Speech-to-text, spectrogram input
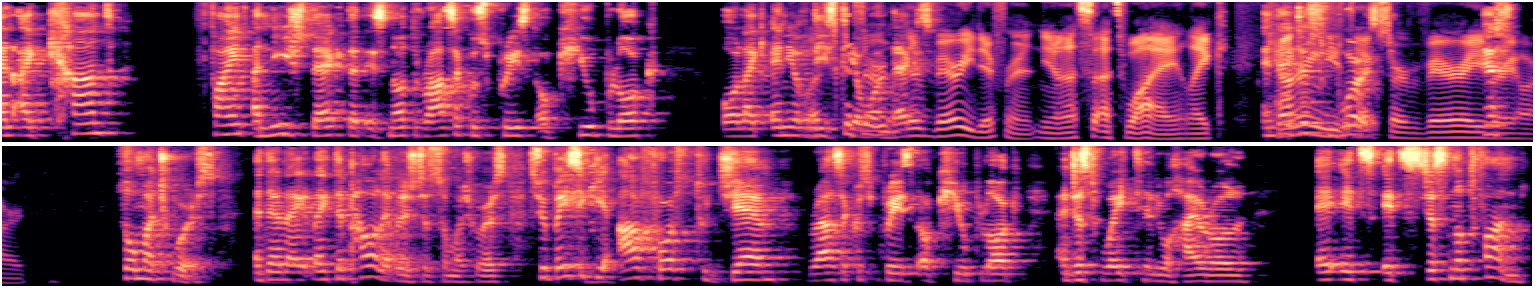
And I can't find a niche deck that is not Razakus Priest or Cube Lock or like any of Well, these tier one decks. they're very different. You know, that's that's why. Like And they countering just these work. decks are very Yes. very hard. so much worse. And then like, like the power level is just so much worse. So you basically mm-hmm. are forced to jam Razakus Priest or Cube lock and just wait till you high roll. It's it's just not fun,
